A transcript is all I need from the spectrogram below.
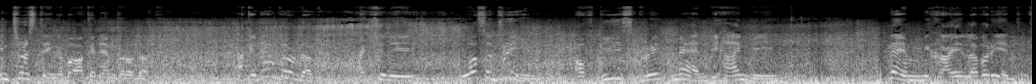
interesting about Akademgorodok? Akademgorodok actually was a dream of this great man behind me. Named Mikhail Lavrentyev.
